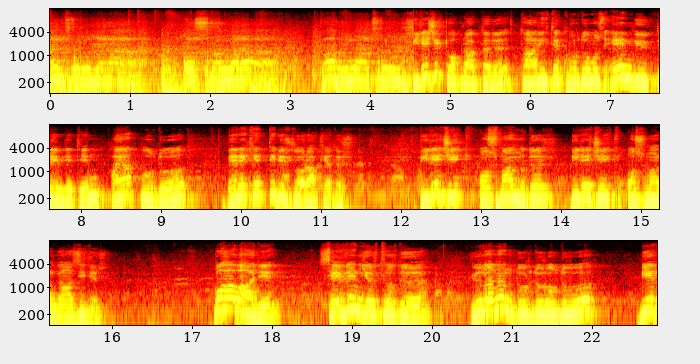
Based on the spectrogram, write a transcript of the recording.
Ertuğrullara, Osmanlılara bağrını açmış Bilecik toprakları tarihte kurduğumuz en büyük devletin hayat bulduğu bereketli bir coğrafyadır. Bilecik Osmanlı'dır, Bilecik Osman Gazi'dir. Bu havali Sevr'in yırtıldığı, Yunan'ın durdurulduğu bir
